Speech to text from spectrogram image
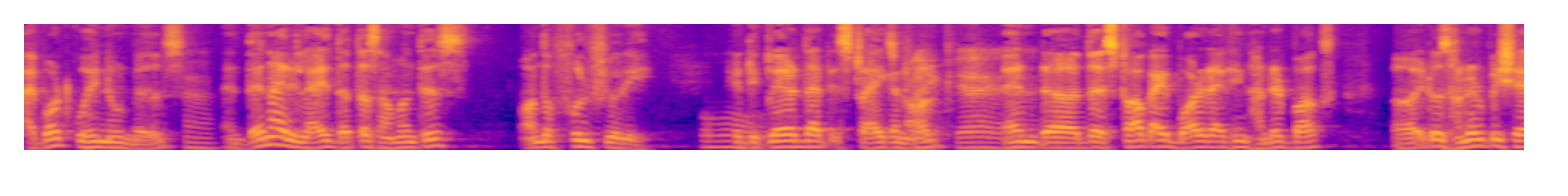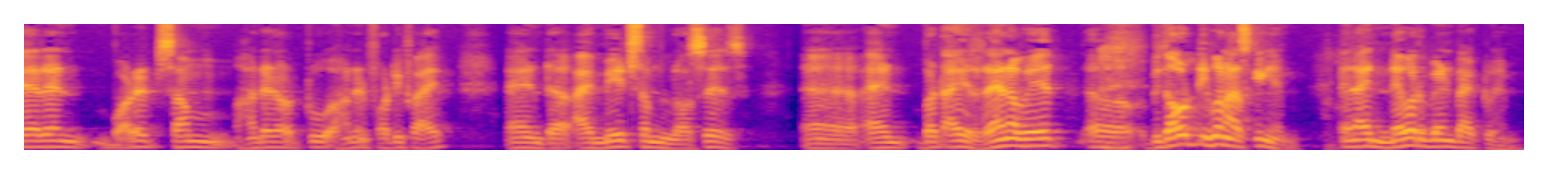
I bought Kohinoor Mills, and then I realized Datta Samant is on the full fury. He declared that strike, and all. Yeah, yeah. And uh, the stock I bought it, I think, hundred bucks. Uh, it was hundred rupee share, and bought it some hundred or two hundred forty-five, and uh, I made some losses. Uh, and but I ran away uh, without even asking him, and I never went back to him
